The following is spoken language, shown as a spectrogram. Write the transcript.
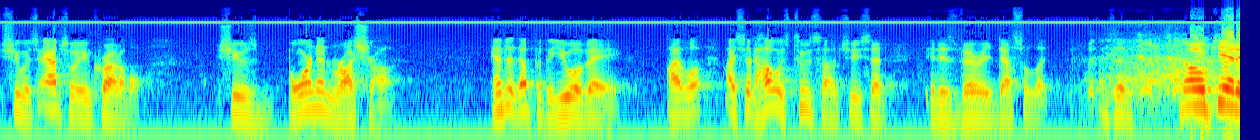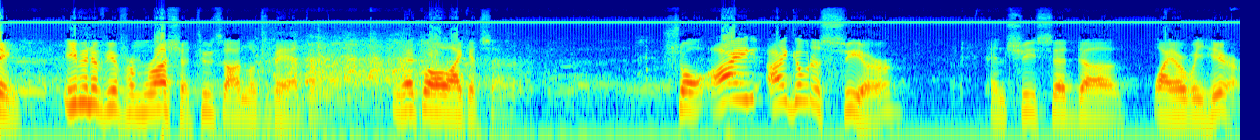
she was absolutely incredible. She was born in Russia ended up at the U of A. I, lo- I said, How was Tucson? She said, It is very desolate. I said, No kidding. Even if you're from Russia, Tucson looks bad. That's all I could say. So I, I go to see her, and she said, uh, Why are we here?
